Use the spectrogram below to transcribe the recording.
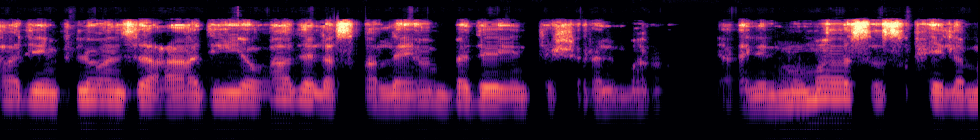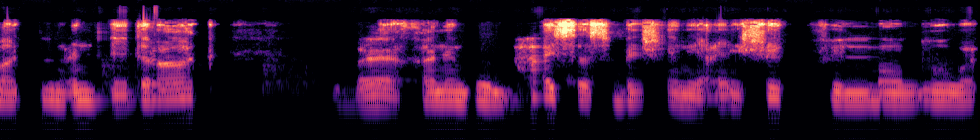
هذه إنفلونزا عادية وهذا اللي صار لهم بدأ ينتشر المرض. يعني الممارس الصحي لما يكون عنده إدراك خلينا نقول هاي سسبشن يعني شك في الموضوع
